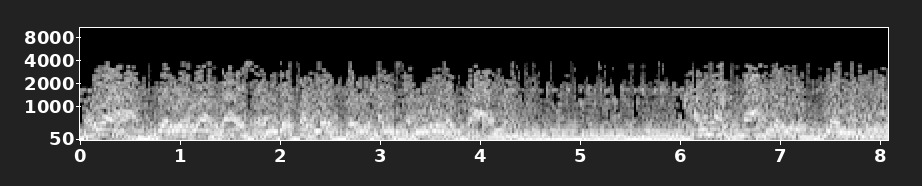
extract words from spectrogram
เพราะว่าอย่าลืมว่าพระสงฆ์จะต้องไม่ถึงคำสอนที่เรากล่านะ ว่าพระหนี่ไม่ใหม่นะ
